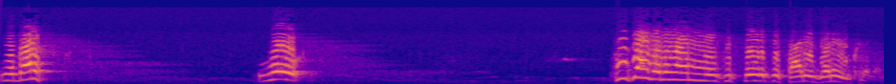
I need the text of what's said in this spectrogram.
ये बस वो खींचा भगवान ने कि पेड़ के सारी जड़ें उखड़ गई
